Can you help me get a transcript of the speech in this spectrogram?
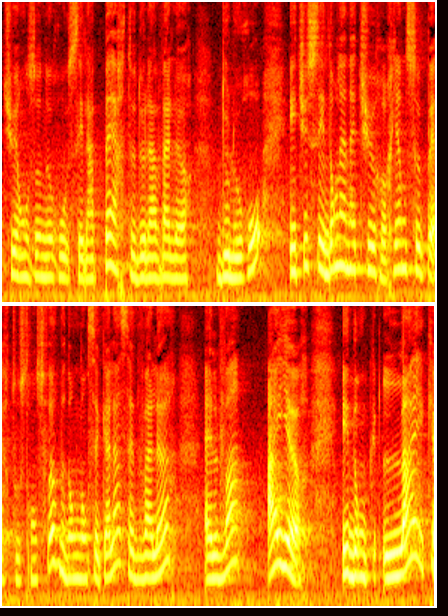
tu es en zone euro, c'est la perte de la valeur de l'euro. Et tu sais, dans la nature, rien ne se perd, tout se transforme. Donc dans ces cas-là, cette valeur, elle va ailleurs. Et donc, like,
